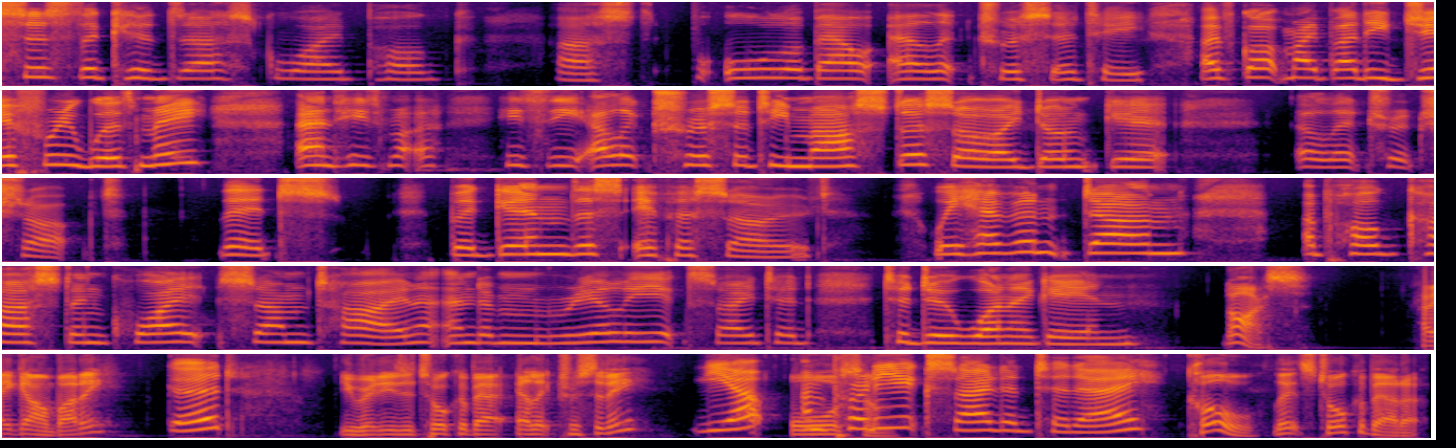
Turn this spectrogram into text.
This is the Kids Ask Why podcast, all about electricity. I've got my buddy Jeffrey with me, and he's my, he's the electricity master, so I don't get electric shocked. Let's begin this episode. We haven't done a podcast in quite some time, and I'm really excited to do one again. Nice. How you going, buddy? Good? You ready to talk about electricity? Yep, I'm pretty excited today. Cool. Let's talk about it.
